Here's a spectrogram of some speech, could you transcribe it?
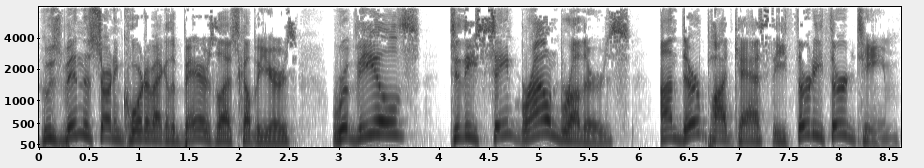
who's been the starting quarterback of the Bears the last couple years, reveals to the St. Brown brothers on their podcast, the 33rd team,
